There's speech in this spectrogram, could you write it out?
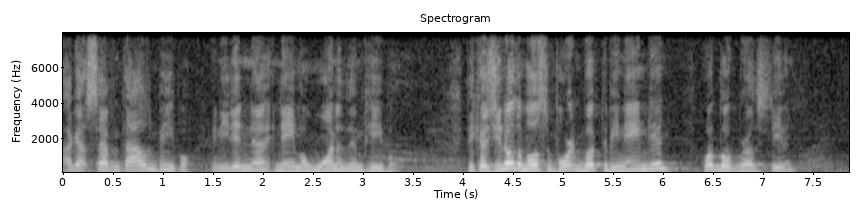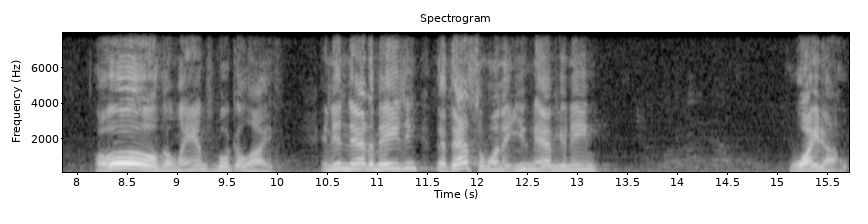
I got 7,000 people. And he didn't name a one of them people. Because you know the most important book to be named in? What book, Brother Stephen? Oh, the Lamb's Book of Life. And isn't that amazing? That that's the one that you can have your name white out.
